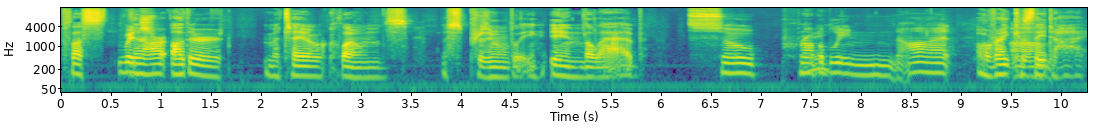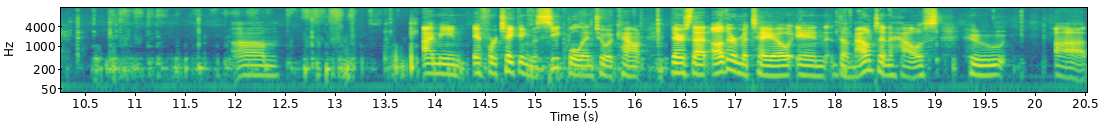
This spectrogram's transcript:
Plus, Which- there are other Matteo clones, presumably, in the lab. So probably not. Oh, right, because they Um, died. Um, I mean, if we're taking the sequel into account, there's that other Matteo in the Mountain House who uh,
